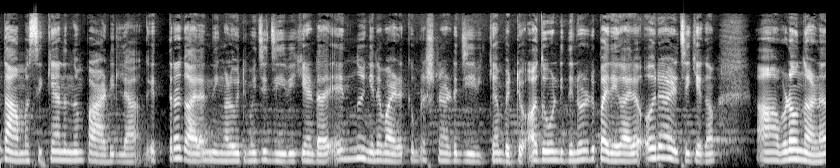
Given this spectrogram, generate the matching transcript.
താമസിക്കാനൊന്നും പാടില്ല. എത്ര കാലം നിങ്ങൾ ഒരുമിച്ച് ജീവിക്കേണ്ടത്? എന്നും ഇങ്ങനെ വഴക്കും പ്രശ്നമായിട്ട് ജീവിക്കാൻ പറ്റുമോ അതുകൊണ്ട് ഇതിനൊരു പരിഹാരം ഒരാഴ്ചയ്ക്കകം ആവണമെന്നാണ്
